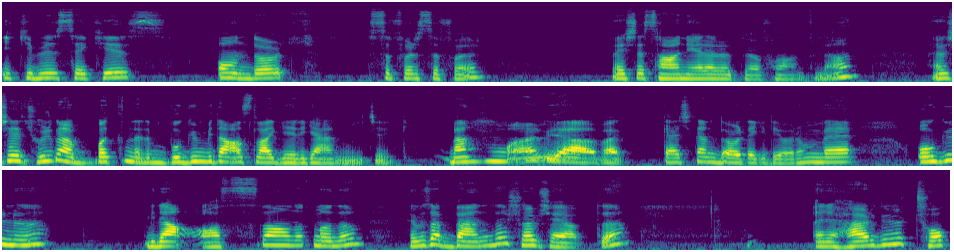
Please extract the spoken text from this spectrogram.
2008 14 00 ve işte saniyeler akıyor falan filan. Yani şey çocuklar bakın dedim bugün bir daha asla geri gelmeyecek. Ben var ya bak gerçekten dörde gidiyorum ve o günü bir daha asla unutmadım. Ya mesela bende şöyle bir şey yaptı. Hani her günü çok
